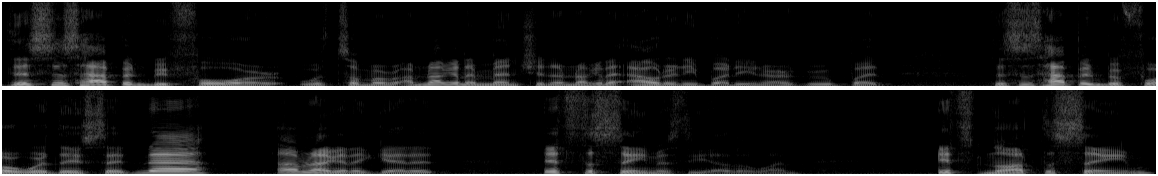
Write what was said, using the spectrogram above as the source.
This has happened before with some of. I'm not gonna mention. I'm not gonna out anybody in our group, but this has happened before where they said, "Nah, I'm not gonna get it. It's the same as the other one. It's not the same.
